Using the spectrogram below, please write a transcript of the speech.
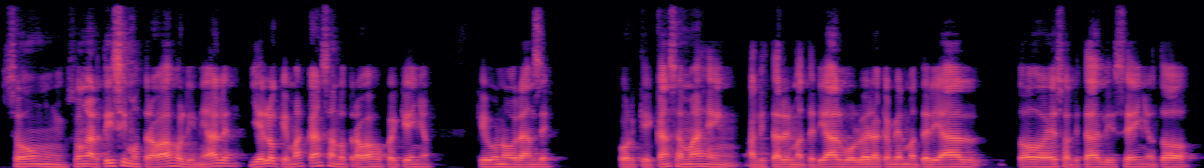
son, son hartísimos trabajos lineales y es lo que más cansan los trabajos pequeños que uno grande, porque cansa más en alistar el material, volver a cambiar el material, todo eso, alistar el diseño, todo.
